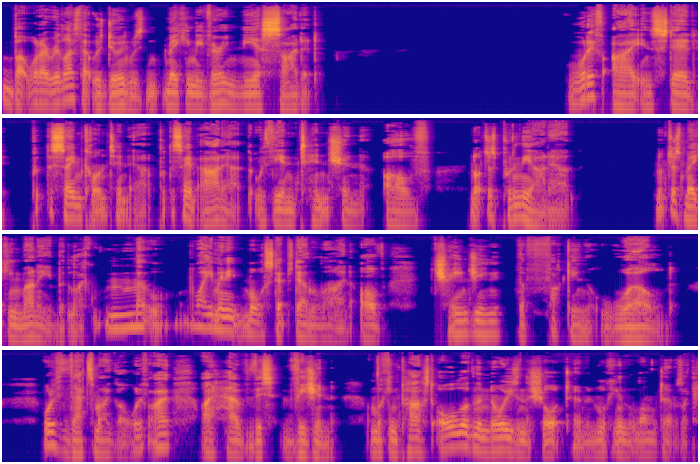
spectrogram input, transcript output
But what I realized that was doing was making me very nearsighted. What if I instead put the same content out, put the same art out, but with the intention of not just putting the art out, not just making money, but like way many more steps down the line of changing the fucking world. What if that's my goal? What if I, I have this vision? I'm looking past all of the noise in the short term and looking in the long term. It's like,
